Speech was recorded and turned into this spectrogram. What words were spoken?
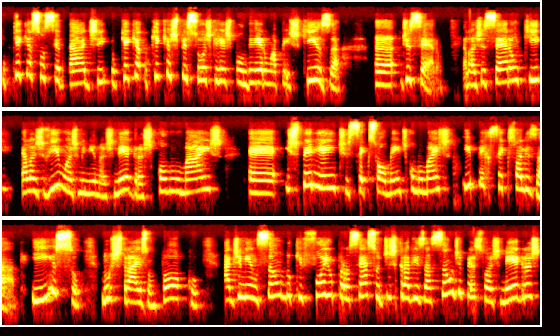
O que, que a sociedade, o que, que, o que, que as pessoas que responderam à pesquisa uh, disseram? Elas disseram que elas viam as meninas negras como mais é, experientes sexualmente, como mais hipersexualizadas. E isso nos traz um pouco a dimensão do que foi o processo de escravização de pessoas negras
